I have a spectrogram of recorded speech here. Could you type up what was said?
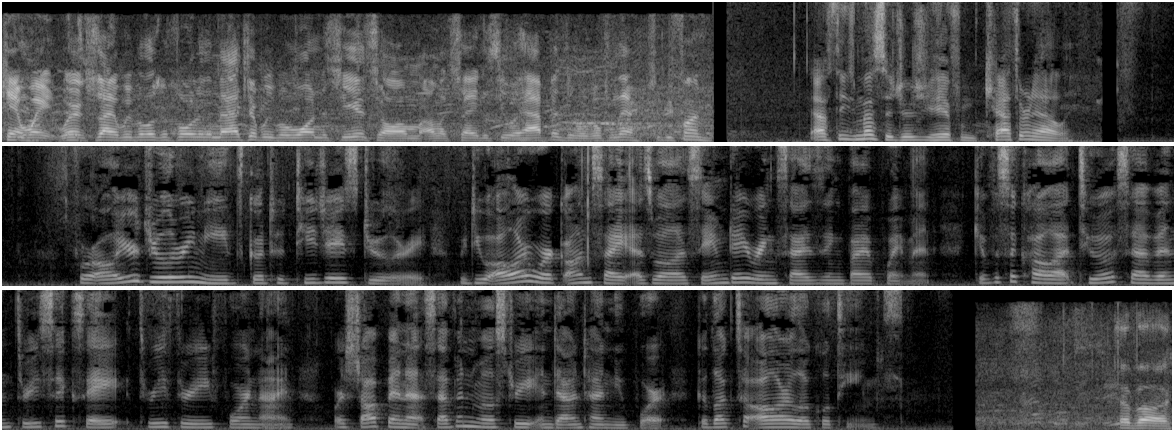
Can't wait. We're excited. We've been looking forward to the matchup. We've been wanting to see it, so I'm, I'm excited to see what happens, and we'll go from there. Should be fun. After these messages, you hear from Catherine Alley. For all your jewelry needs, go to TJ's Jewelry. We do all our work on site as well as same day ring sizing by appointment. Give us a call at 207 368 3349 or stop in at 7 Mill Street in downtown Newport. Good luck to all our local teams. Have uh,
